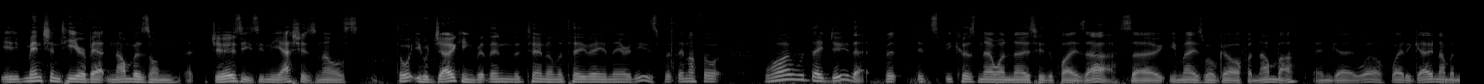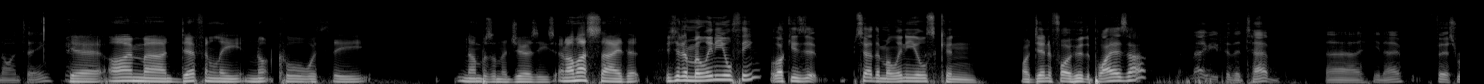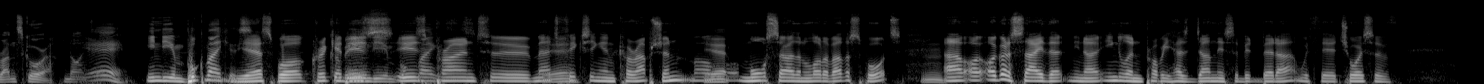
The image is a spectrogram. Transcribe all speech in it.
You mentioned here about numbers on uh, jerseys in the Ashes, and I was thought you were joking, but then they turned on the TV and there it is. But then I thought, why would they do that? But it's because no one knows who the players are, so you may as well go off a number and go, well, way to go, number nineteen. Yeah, I'm uh, definitely not cool with the numbers on the jerseys, and I must say that Is it a millennial thing? Like, is it so the millennials can identify who the players are? Maybe for the tab, uh, you know, first run scorer, nineteen. Indian bookmakers. yes, well, cricket be is Indian is bookmakers. prone to match Yeah. fixing and corruption mo- Yeah. more so than a lot of other sports. Mm. Uh, I, I got to say that you know England probably has done this a bit better with their choice of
